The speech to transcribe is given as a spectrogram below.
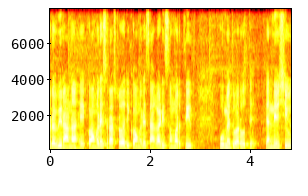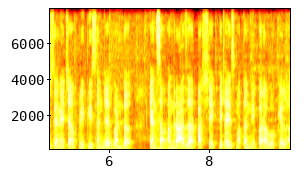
रवी राणा हे काँग्रेस राष्ट्रवादी काँग्रेस आघाडी समर्थित उमेदवार होते. त्यांनी शिवसेनेच्या प्रीती संजय बंड यांचा पंधरा हजार पाचशे एक्केचाळीस मतांनी पराभव केला.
